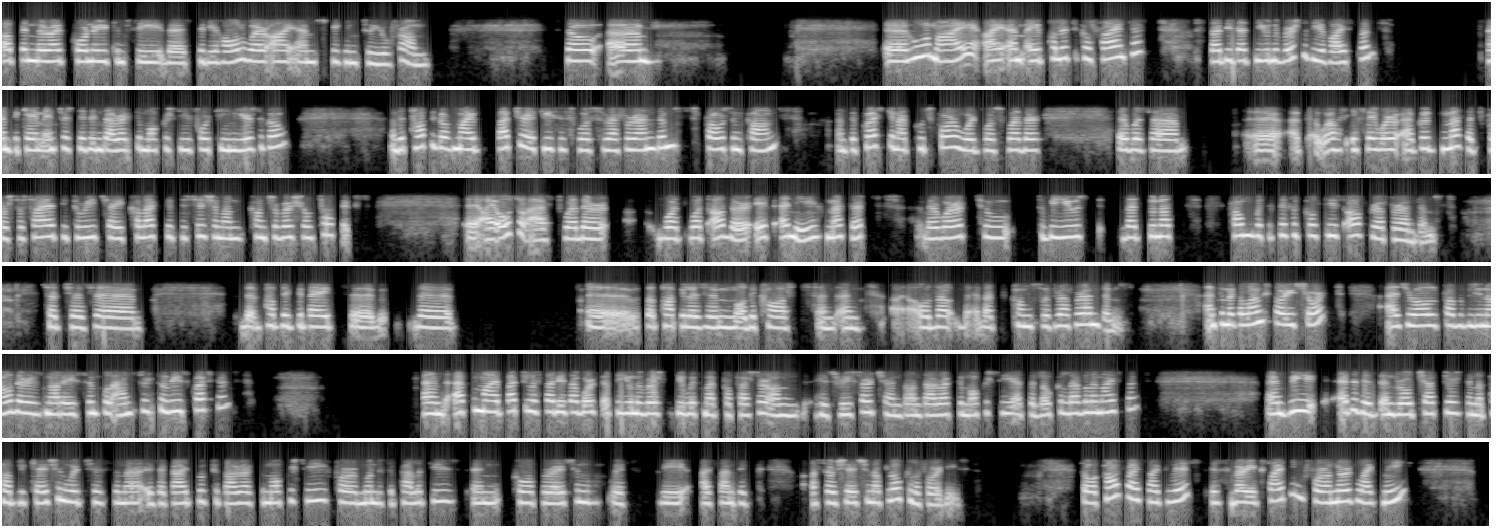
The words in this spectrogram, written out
up in the right corner, you can see the city hall where I am speaking to you from. So um, uh, who am I? I am a political scientist, studied at the University of Iceland, and became interested in direct democracy 14 years ago. And the topic of my bachelor thesis was referendums, pros and cons. And the question I put forward was whether there was a, a, well, if they were a good method for society to reach a collective decision on controversial topics. Uh, I also asked whether what what other, if any, methods there were to to be used that do not come with the difficulties of referendums, such as uh, the public debate, uh, the uh, the populism or the costs and, and uh, all that, that comes with referendums. And to make a long story short, as you all probably know, there is not a simple answer to these questions. And after my bachelor studies, I worked at the university with my professor on his research and on direct democracy at the local level in Iceland. And we edited and wrote chapters in a publication, which is, an, uh, is a guidebook to direct democracy for municipalities in cooperation with the Icelandic Association of Local Authorities. So a conference like this is very exciting for a nerd like me.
